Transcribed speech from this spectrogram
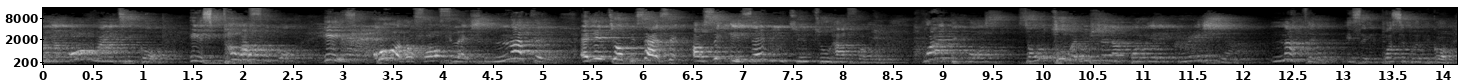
ɔyɛ almighty god. He is powerful god. He is god of all flesh. Nothing ɛne nti obisa sɛ ɔsɛ is there anything too hard for me why because sɛ woto w'ani hwɛ na bɔdeɛ ne creation nothing is impossible with God.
